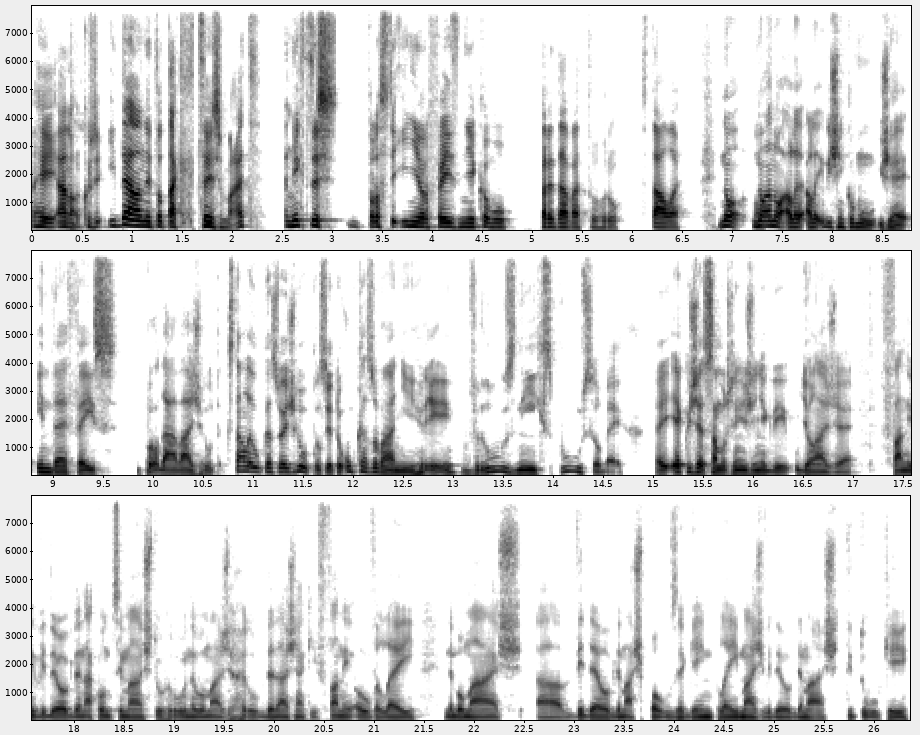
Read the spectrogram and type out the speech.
hej, áno, akože ideálne to tak chceš mať. Nechceš prostě in your face niekomu predávať tú hru. Stále. No, no ano, ale, ale i když někomu, že in their face prodáváš hru, tak stále ukazuješ hru. Prostě to ukazování hry v různých způsobech. Hej, jakože samozřejmě, že někdy uděláš že funny video, kde na konci máš tu hru, nebo máš hru, kde dáš nějaký funny overlay, nebo máš uh, video, kde máš pouze gameplay, máš video, kde máš titulky,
